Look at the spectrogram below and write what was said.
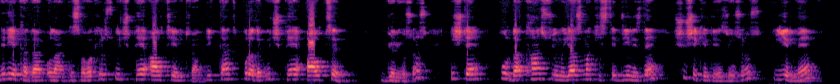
nereye kadar olan kısma bakıyoruz. 3P6'ya lütfen dikkat. Burada 3P6 görüyorsunuz. İşte burada kalsiyumu yazmak istediğinizde şu şekilde yazıyorsunuz. 20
